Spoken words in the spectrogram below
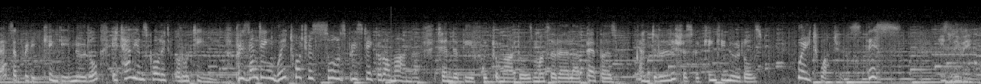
That's a pretty kinky noodle. Italians call it rotini. Presenting Weight Watchers Salisbury Steak Romana. Tender beef with tomatoes, mozzarella, peppers, and deliciously kinky noodles. Weight Watchers. This is living.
